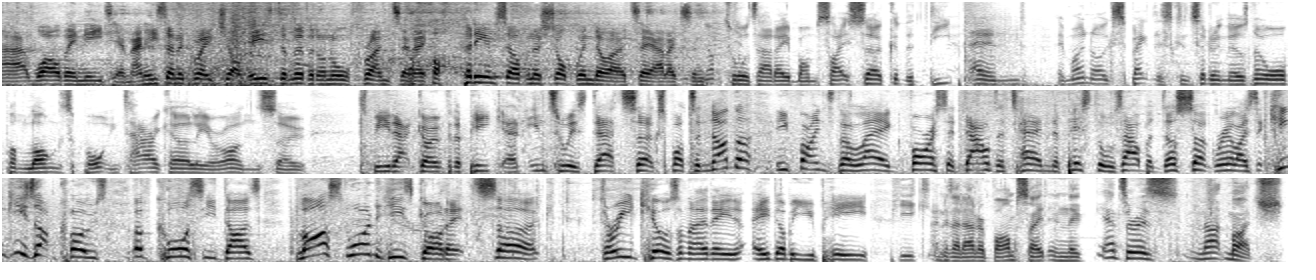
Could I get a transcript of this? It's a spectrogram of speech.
uh, while they need him, and he's done a great job. He's delivered on all fronts, and uh, putting himself in a shop window, I'd say, Alex. And Up towards that A-bomb site, CeRq at the deep end. They might not expect this considering there was no AWP on long supporting Tarik earlier on, so Speedat going for the peak and into his death. CeRq spots another. He finds the leg. Forrester down to 10. The pistol's out, but does CeRq realize that Kinky's up close? Of course he does. Last one, he's got it. CeRq. Three kills on that AWP. Peak into that outer bomb site, and the answer is not much.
